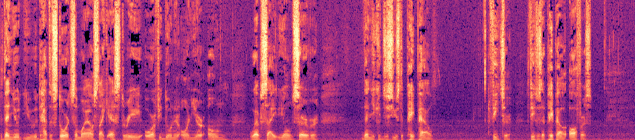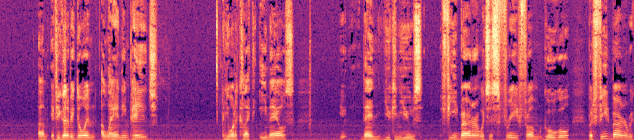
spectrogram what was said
But then you you would have to store it somewhere else, like S3, or if you're doing it on your own website, your own server, then you could just use the PayPal feature, features that PayPal offers. Um, if you're going to be doing a landing page and you want to collect emails, you, then you can use FeedBurner, which is free from Google. But FeedBurner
